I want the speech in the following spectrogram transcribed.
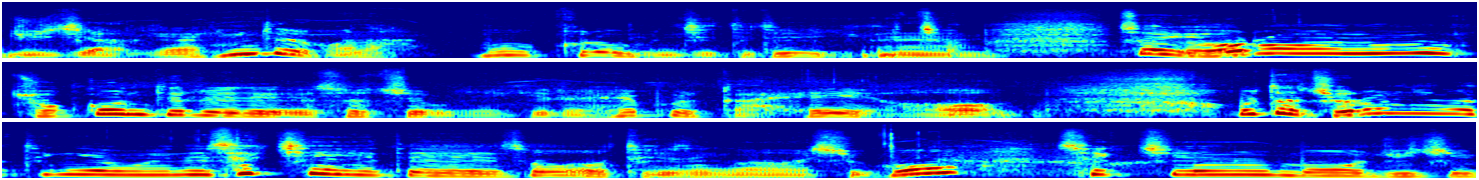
유지하기가 힘들거나 뭐 그런 문제들이 있겠죠. 음. 그래서 이런 조건들에 대해서 좀 얘기를 해볼까 해요. 일단 제로님 같은 경우에는 색친에 대해서 어떻게 생각하시고 색친 뭐 유지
